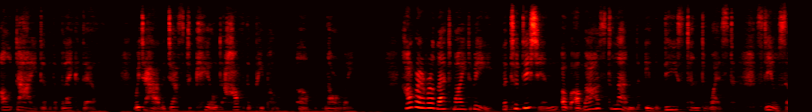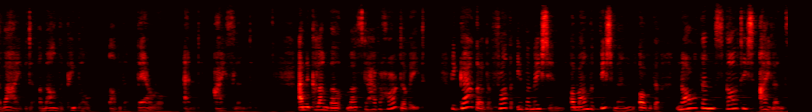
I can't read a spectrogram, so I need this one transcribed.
all died of the Black Death, which had just killed half the people of Norway. However that might be, the tradition of a vast land in the distant west still survived among the people of the Faroe and Iceland, and Colombo must have heard of it. He gathered further information among the fishermen of the northern Scottish islands,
